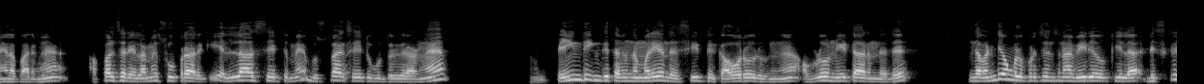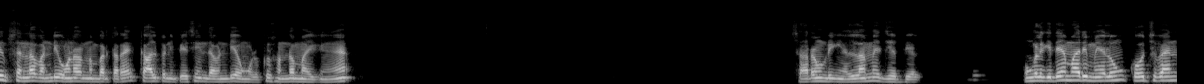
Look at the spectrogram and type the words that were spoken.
மேலே பாருங்க. அப்பல்சர் எல்லாமே சூப்பராக இருக்குது எல்லா சீட்டுமே புஷ்பேக் சீட்டு கொடுத்துருக்குறாங்க. பெயிண்டிங்க்கு தகுந்த மாதிரி அந்த சீட்டு கவரும் இருக்குங்க. அவ்வளோ நீட்டாக இருந்தது. இந்த வண்டி உங்களுக்கு பிடிச்சிருந்துச்சுன்னா வீடியோ கீழே டிஸ்கிரிப்ஷனில் வண்டி ஓனர் நம்பர் தரேன். கால் பண்ணி பேசி இந்த வண்டியை உங்களுக்கு சொந்தமாகிக்குங்க சரௌண்டிங் எல்லாமே ஜேபிஎல். உங்களுக்கு இதே மாதிரி மேலும் கோச் வேன்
